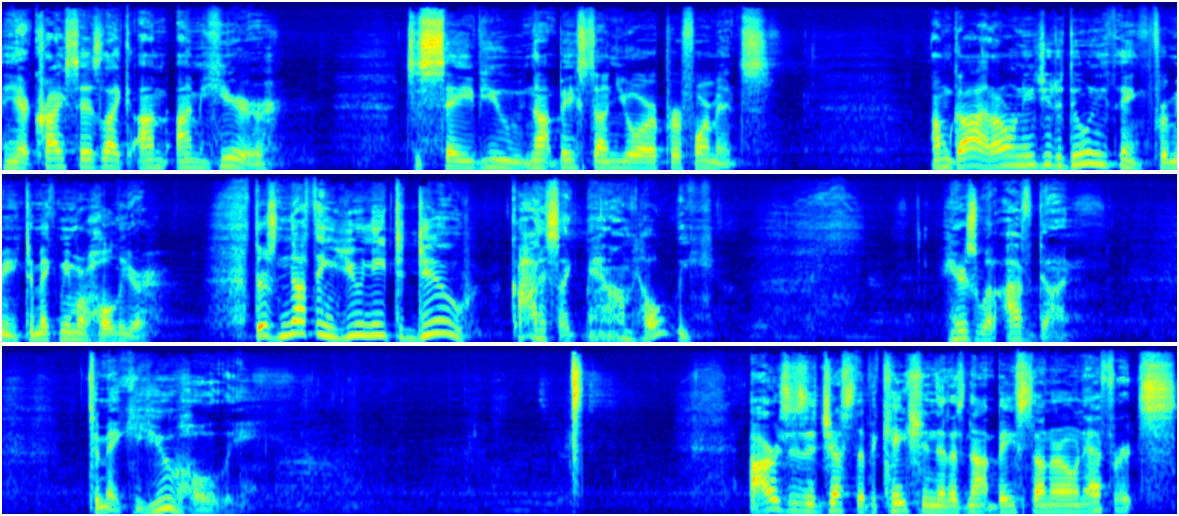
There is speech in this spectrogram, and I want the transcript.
And yet Christ says, like, I'm, I'm here to save you, not based on your performance. I'm God. I don't need you to do anything for me to make me more holier. There's nothing you need to do. God is like, man, I'm holy. Here's what I've done to make you holy. Ours is a justification that is not based on our own efforts,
